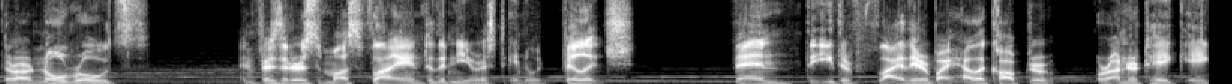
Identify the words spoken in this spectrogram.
There are no roads, and visitors must fly into the nearest Inuit village. Then, they either fly there by helicopter or undertake a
